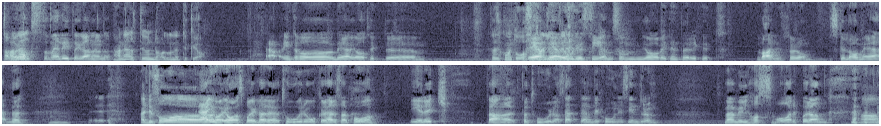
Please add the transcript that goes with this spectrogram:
Han var ju är- också med lite grann här nu. han är alltid underhållande tycker jag. Ja, inte var det jag tyckte. Eh, jag kommer inte ihåg vad han det är en gjorde. rolig scen som jag vet inte riktigt varför de skulle ha med heller. Ja, du får... Nej, jag, jag spoilar det. Tor åker och hälsar på Erik. För, han, för Tor har sett en vision i sin dröm. Men vill ha svar på den. Ja.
